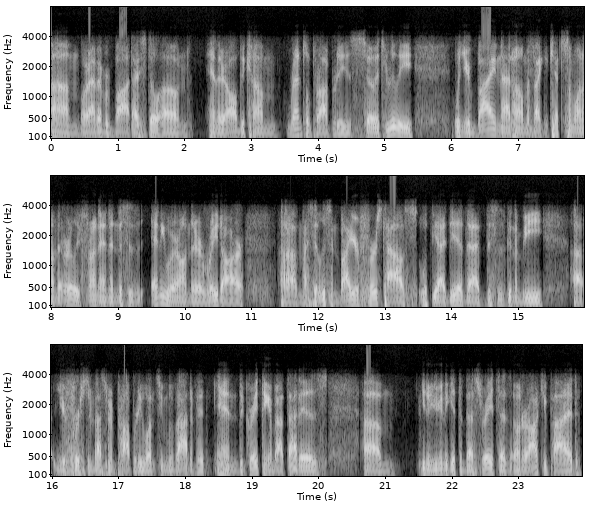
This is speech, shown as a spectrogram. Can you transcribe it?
um, or I've ever bought, I still own, and they're all become rental properties. So it's really when you're buying that home, if I can catch someone on the early front end, and this is anywhere on their radar, um, I said, listen, buy your first house with the idea that this is going to be uh, your first investment property once you move out of it. And the great thing about that is, um, you know, you're going to get the best rates as owner occupied,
